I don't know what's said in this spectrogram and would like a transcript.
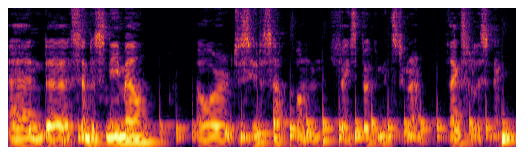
and uh, send us an email or just hit us up on Facebook and Instagram. Thanks for listening.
